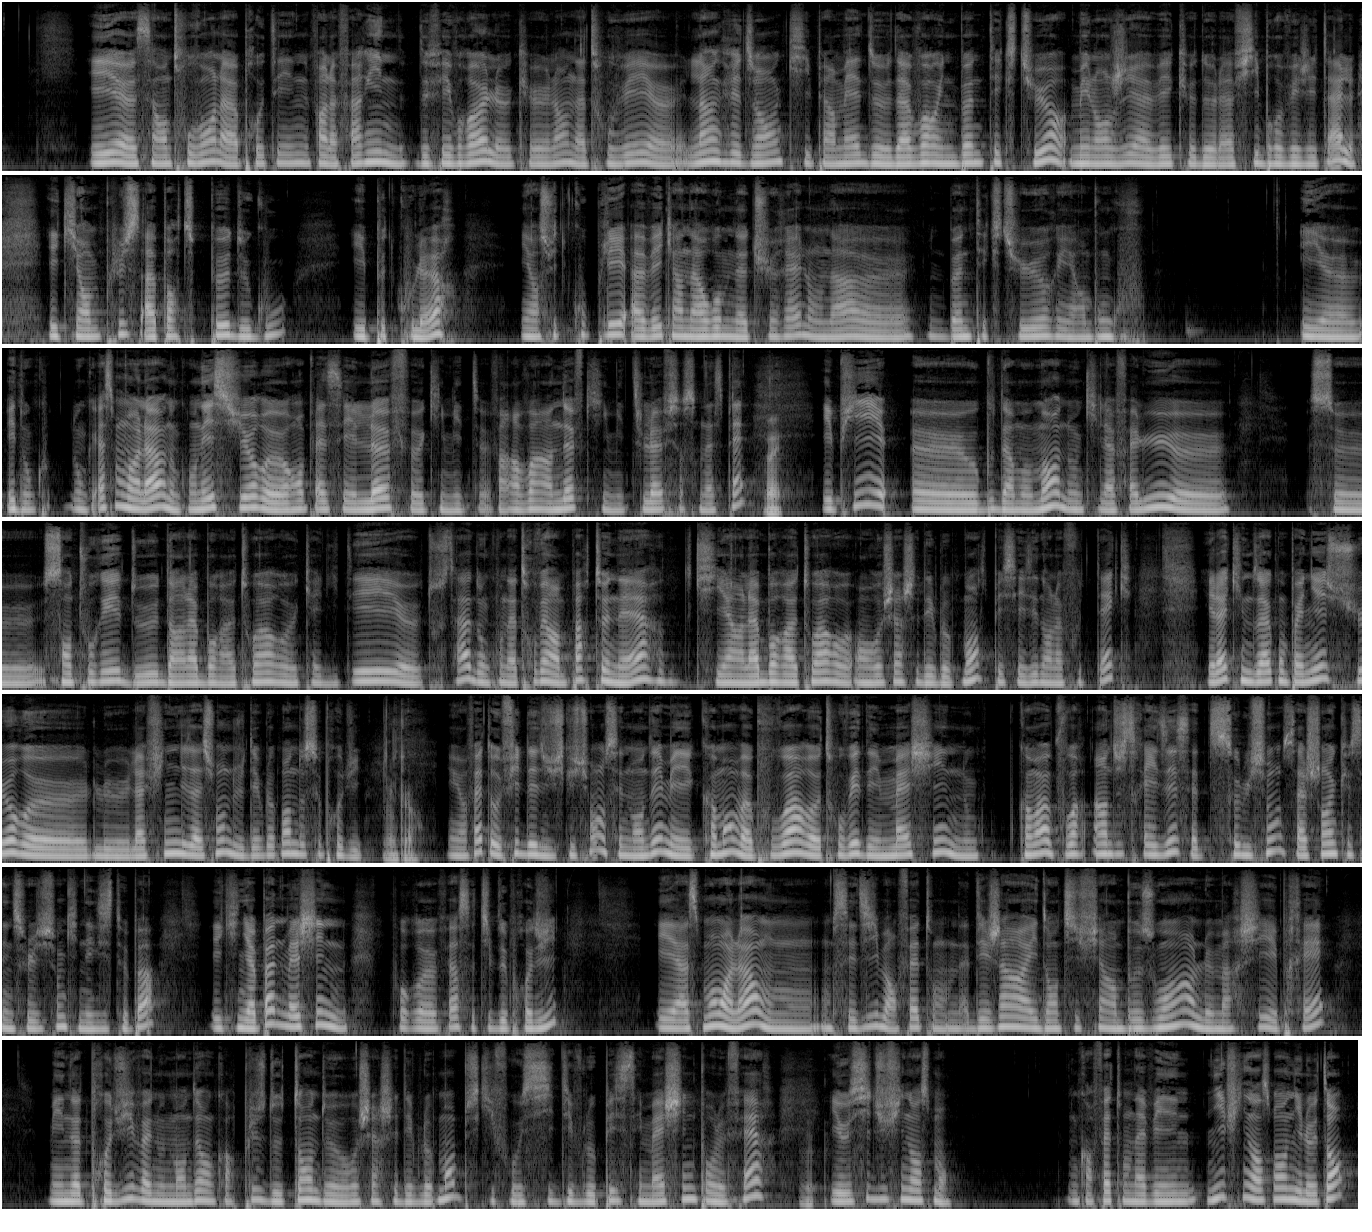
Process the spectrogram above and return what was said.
Et euh, c'est en trouvant la protéine, enfin la farine de févrole que là on a trouvé euh, l'ingrédient qui permet d'avoir une bonne texture mélangée avec de la fibre végétale et qui en plus apporte peu de goût et peu de couleur. Et ensuite couplé avec un arôme naturel, on a euh, une bonne texture et un bon goût. Et, et donc, donc à ce moment-là, donc on est sur remplacer l'œuf qui imite, enfin avoir un œuf qui imite l'œuf sur son aspect. Ouais. Et puis au bout d'un moment, donc il a fallu se s'entourer de d'un laboratoire euh, qualité, euh, tout ça. Donc on a trouvé un partenaire qui est un laboratoire euh, en recherche et développement spécialisé dans la food tech, et là qui nous a accompagnés sur euh, le, la finalisation du développement de ce produit. D'accord. Et en fait, au fil des discussions, on s'est demandé mais comment on va pouvoir trouver des machines, donc comment on va pouvoir industrialiser cette solution, sachant que c'est une solution qui n'existe pas et qu'il n'y a pas de machine pour euh, faire ce type de produit? Et à ce moment-là, on, on s'est dit, bah, en fait, on a déjà identifié un besoin, le marché est prêt, mais notre produit va nous demander encore plus de temps de recherche et développement, puisqu'il faut aussi développer ces machines pour le faire, et aussi du financement. Donc en fait, on n'avait ni financement ni le temps.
